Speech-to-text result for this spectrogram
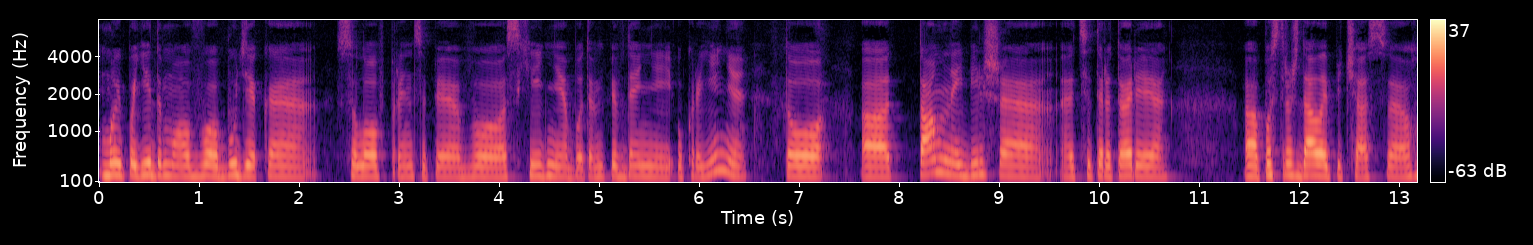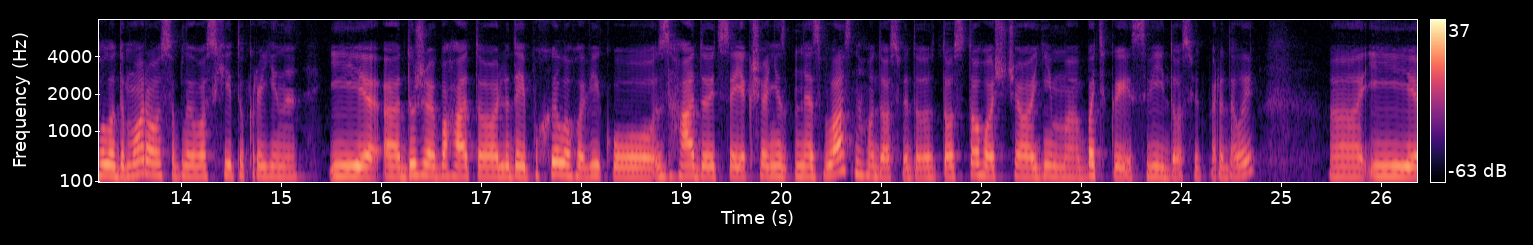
ми поїдемо в будь-яке село, в принципі, в східній або там південній Україні, то е, там найбільше е, ці території е, постраждали під час е, голодомору, особливо схід України. І дуже багато людей похилого віку згадуються, якщо не з власного досвіду, то з того, що їм батьки свій досвід передали. І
